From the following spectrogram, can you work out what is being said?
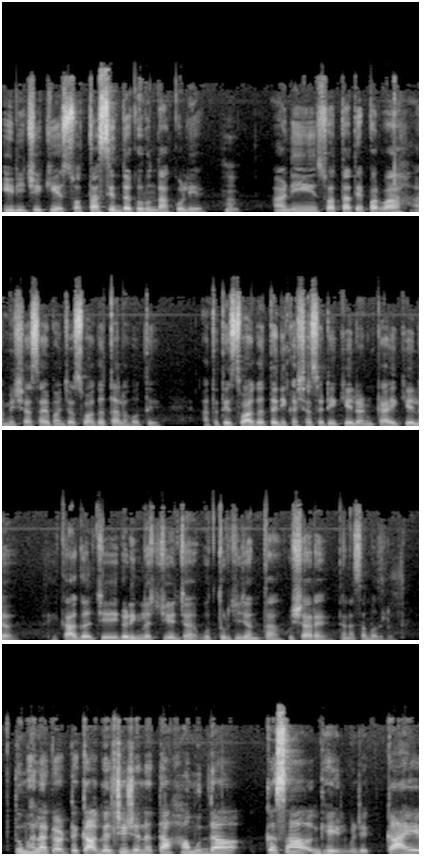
ईडीची केस स्वतः सिद्ध करून दाखवली आहे. आणि स्वतः ते परवा अमित शहा साहेबांच्या स्वागताला होते. आता ते स्वागत त्यांनी कशासाठी केलं आणि काय केलं हे कागलची गडिंग्लजची जन उत्तूरची जनता हुशार आहे त्यांना समजलं. तुम्हाला काय वाटतं कागलची जनता हा मुद्दा कसा घेईल? म्हणजे काय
